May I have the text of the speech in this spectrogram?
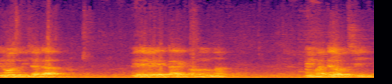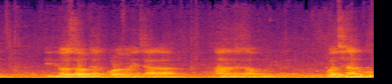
ఈరోజు నిజంగా వేరే వేరే కార్యక్రమాలు ఉన్నా మీ మధ్యలో వచ్చి ఈ దినోత్సవం జరుపుకోవడం అనేది చాలా ఆనందంగా ఉంది. వచ్చినందుకు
